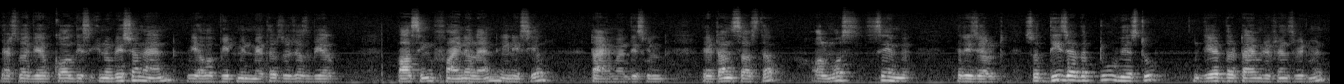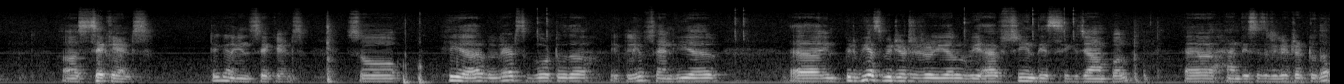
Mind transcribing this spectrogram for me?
that's why we have called this innovation and we have a between method so just we are passing final and initial time and this will returns us the almost same result. So these are the two ways to get the time difference between uh, seconds. taken in seconds. So here let's go to the eclipse and here uh, in previous video tutorial we have seen this example uh, and this is related to the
